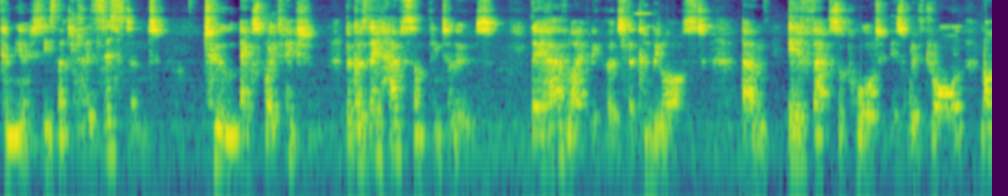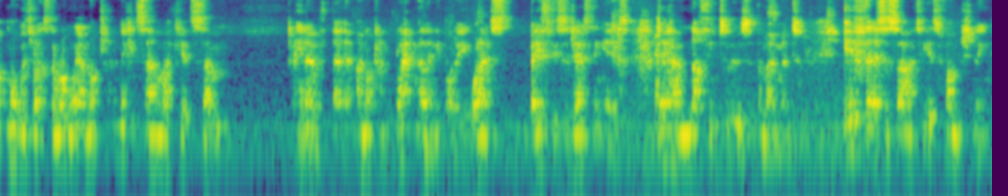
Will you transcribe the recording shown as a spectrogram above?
communities that are resistant to exploitation because they have something to lose. They have livelihoods that can be lost. Um, if that support is withdrawn, not not withdrawn, it's the wrong way. I'm not trying to make it sound like it's, um, you know, uh, I'm not trying to blackmail anybody. What I'm basically suggesting is they have nothing to lose at the moment. If their society is functioning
